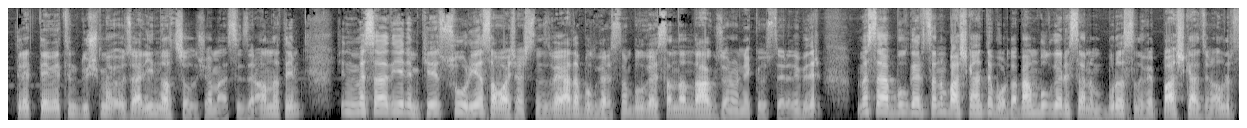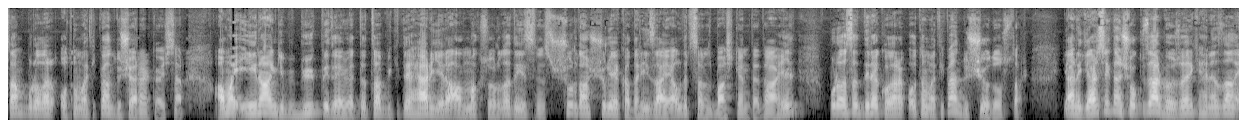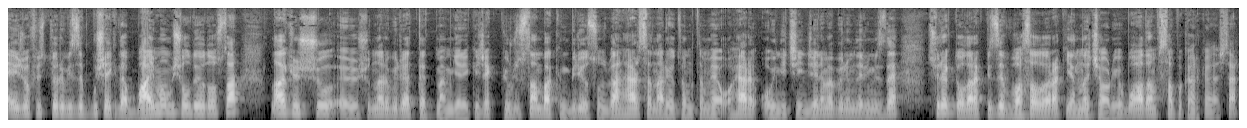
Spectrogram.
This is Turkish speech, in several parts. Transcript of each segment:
direkt devletin düşme özelliği nasıl çalışıyor hemen sizlere anlatayım. Şimdi mesela diyelim ki Suriye savaş açtınız veya da Bulgaristan. Bulgaristan'dan daha güzel örnek gösterilebilir. Mesela Bulgaristan'ın başkenti burada. Ben Bulgaristan'ın burasını ve başkentini alırsam buralar otomatikman düşer arkadaşlar. Ama İran gibi büyük bir devlette tabii ki de her yeri almak zorunda değilsiniz. Şuradan şuraya kadar hizayı alırsanız başkente dahil burası direkt olarak otomatikman düşüyor dostlar. Yani gerçekten çok güzel bir özellik. En azından Age of History bizi bu şekilde baymamış oluyor dostlar. Lakin şu e, şunları bir reddetmem gerekecek. Gürcistan bakın biliyorsunuz ben her senaryo tanıtım ve o her oyun içi inceleme bölümlerimizde sürekli olarak bizi vasal olarak yanına çağırıyor. Bu adam sapık arkadaşlar.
